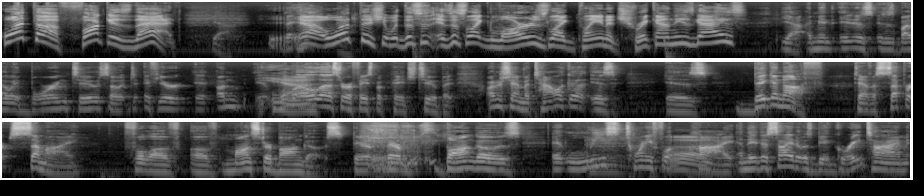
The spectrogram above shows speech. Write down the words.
What the fuck is that? yeah, They Yeah, have- what the shit? This is? Is this like Lars like playing a trick on these guys? Yeah. I mean, it is. It is by the way boring too. So if you're, it, un, it, Yeah. well, that's our Facebook page too. But understand, Metallica is is big enough to have a separate semi full of of monster bongos. They're they're bongos at least 20 foot high and they decided it would be a great time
